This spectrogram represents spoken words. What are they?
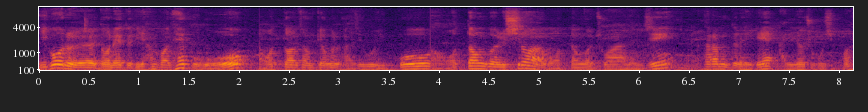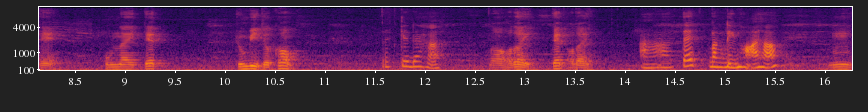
이거를 너네들이 한번 해보고 어떤 성격을 가지고 있고 어, 어떤 걸 싫어하고 어떤 걸 좋아하는지 사람들에게 알려주고 싶어 해. hôm nay Tết chuẩn bị được không? Tết cái đó hả? Ờ, ở đây, Tết ở đây. À, Tết bằng điện thoại hả? Ừ,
